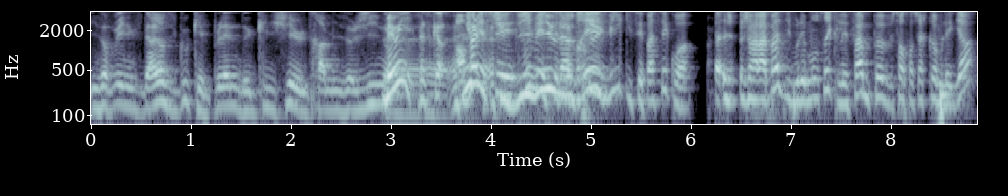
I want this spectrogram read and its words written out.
Ils ont fait une expérience du coup qui est pleine de clichés ultra misogynes. Mais oui, parce que- euh, en oui, fait, mais tu c'est oui, mais divises c'est la le vraie truc. vie qui s'est passée, quoi. Euh, Genre, à la base, ils voulaient montrer que les femmes peuvent s'en sortir comme les gars.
